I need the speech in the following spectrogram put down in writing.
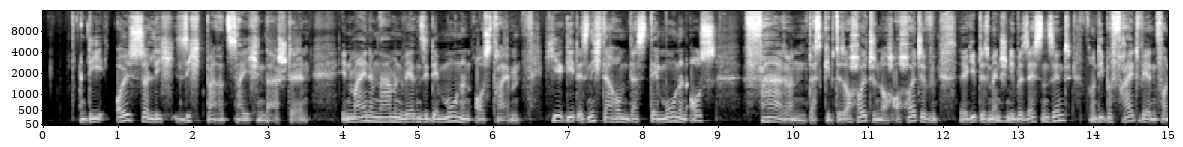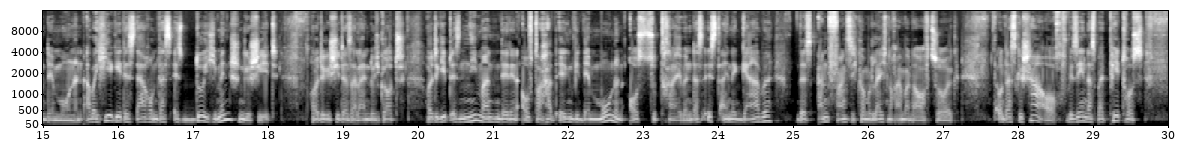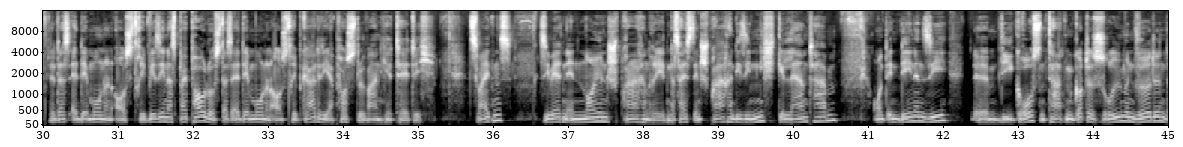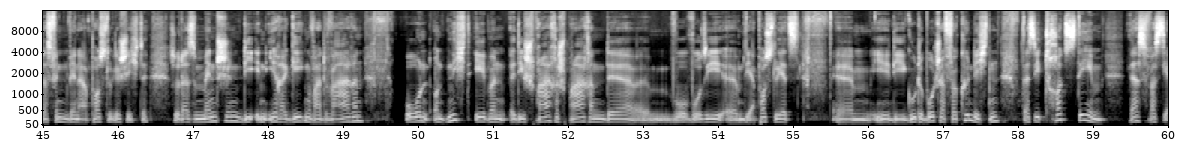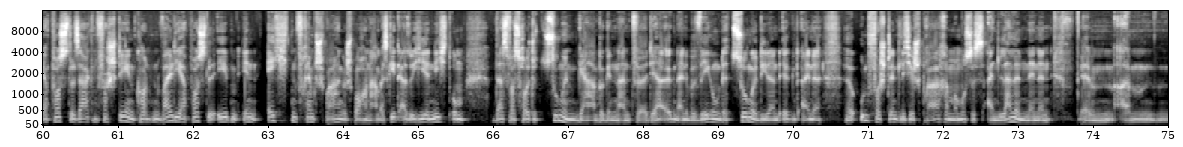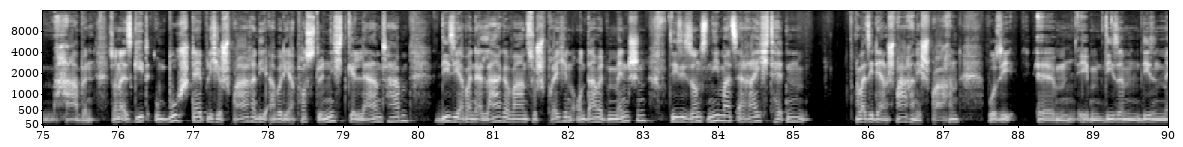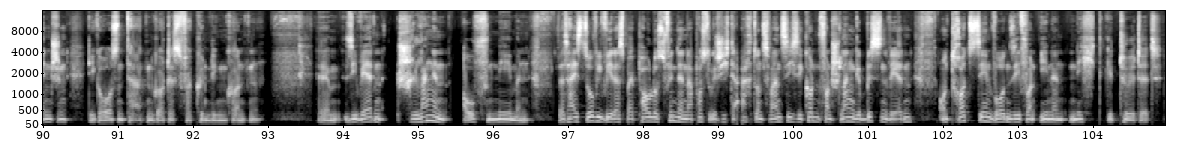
die äußerlich sichtbare Zeichen darstellen. In meinem Namen werden sie Dämonen austreiben. Hier geht es nicht darum, dass Dämonen ausfahren. Das gibt es auch heute noch. Auch heute äh, gibt es Menschen, die besessen sind und die befreit werden von Dämonen. Aber hier geht es darum, dass es durch Menschen geschieht. Heute geschieht das allein durch Gott. Heute gibt es niemanden, der den Auftrag hat, irgendwie Dämonen auszutreiben. Das ist eine Gabe des Anfangs. Ich komme gleich noch einmal darauf zurück. Und das geschah auch. Wir sehen das bei Petrus, dass er Dämonen austrieb. Wir sehen das bei Paulus, dass er Dämonen austrieb. Gerade die Apostel waren hier tätig. Zweitens, sie werden in neuen Sprachen reden. Das heißt in Sprachen, die sie nicht gelernt haben und in denen sie äh, die großen Taten Gottes rühmen würden. Das finden wir in der Apostelgeschichte, sodass Menschen, die in ihrer Gegenwart waren, und, und nicht eben die Sprache sprachen, der, ähm, wo, wo sie ähm, die Apostel jetzt ähm, die gute Botschaft verkündigten, dass sie trotzdem das, was die Apostel sagten, verstehen konnten, weil die Apostel eben in echten Fremdsprachen gesprochen haben. Es geht also hier nicht um das, was heute Zungengabe genannt wird, ja, irgendeine Bewegung der Zunge, die dann irgendeine äh, unverständliche Sprache, man muss es ein Lallen nennen, ähm, ähm, haben, sondern es geht um buchstäbliche Sprache, die aber die Apostel nicht gelernt haben haben, die sie aber in der Lage waren zu sprechen und damit Menschen, die sie sonst niemals erreicht hätten, weil sie deren Sprache nicht sprachen, wo sie ähm, eben diesem, diesen Menschen die großen Taten Gottes verkündigen konnten. Ähm, sie werden Schlangen aufnehmen. Das heißt, so wie wir das bei Paulus finden in Apostelgeschichte 28, sie konnten von Schlangen gebissen werden und trotzdem wurden sie von ihnen nicht getötet.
